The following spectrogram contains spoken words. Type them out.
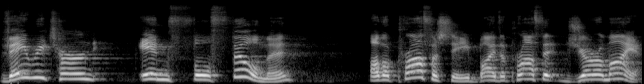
they returned in fulfillment of a prophecy by the prophet Jeremiah.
